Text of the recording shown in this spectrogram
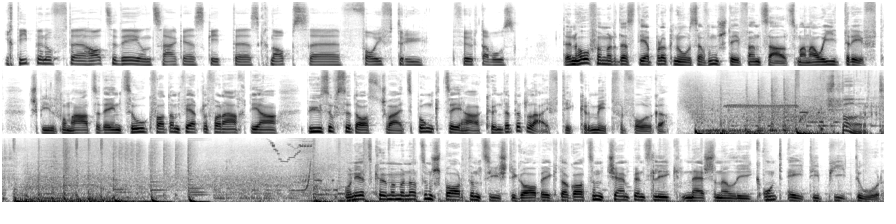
ich tippe auf den HCD und sage, es gibt ein knappes äh, 5-3 für Davos. Dann hoffen wir, dass die Prognose von Stefan Salzmann auch eintrifft. Das Spiel vom HCD in Zug vor dem Viertel vor acht Jahren. Bei uns auf südostschweiz.ch könnt ihr den Live-Ticker mitverfolgen. Sport. Und jetzt kommen wir noch zum Sport am Dienstagabend. Da geht es um Champions League, National League und ATP Tour.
